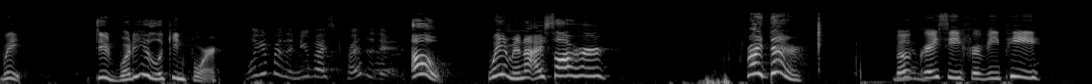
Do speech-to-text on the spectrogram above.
Wait, dude, what are you looking for? Looking for the new vice president. Oh, wait a minute. I saw her right there. Vote Gracie for VP.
